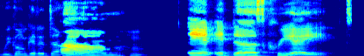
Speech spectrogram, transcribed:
we going to get it done. Um, mm-hmm. And it does create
